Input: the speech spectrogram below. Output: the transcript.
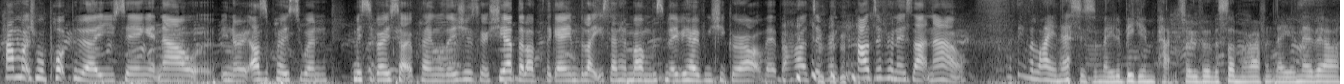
How much more popular are you seeing it now? You know, as opposed to when Missy Bo started playing all those years ago. She had the love for the game, but like you said, her mum was maybe hoping she'd grow out of it. But how different? how different is that now? I think the Lionesses have made a big impact over the summer, haven't they? And there they are,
